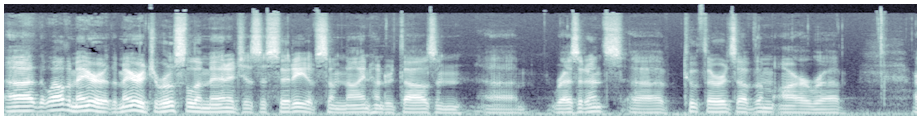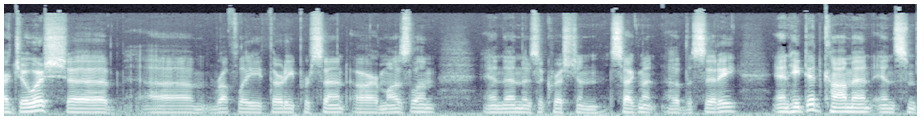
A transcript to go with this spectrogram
Uh, well, the mayor, the mayor of Jerusalem manages a city of some nine hundred thousand um, residents. Uh, Two thirds of them are uh, are Jewish. Um, roughly thirty percent are Muslim, and then there's a Christian segment of the city. And he did comment in some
